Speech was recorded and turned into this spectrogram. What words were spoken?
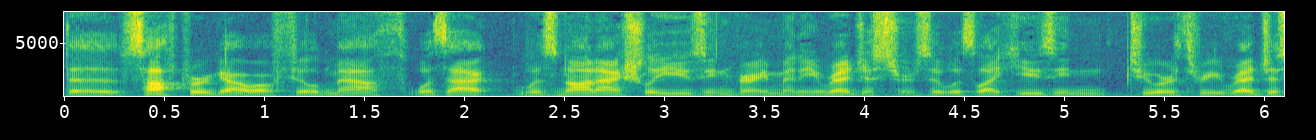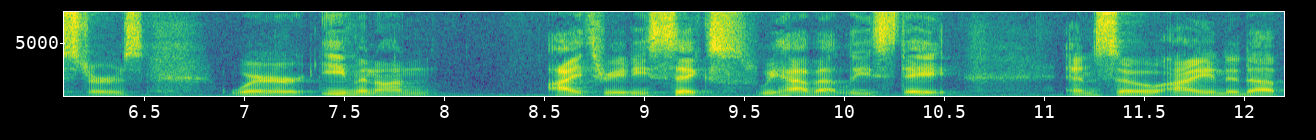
the software Galois field math was at, was not actually using very many registers. It was like using two or three registers, where even on i386 we have at least eight. And so I ended up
